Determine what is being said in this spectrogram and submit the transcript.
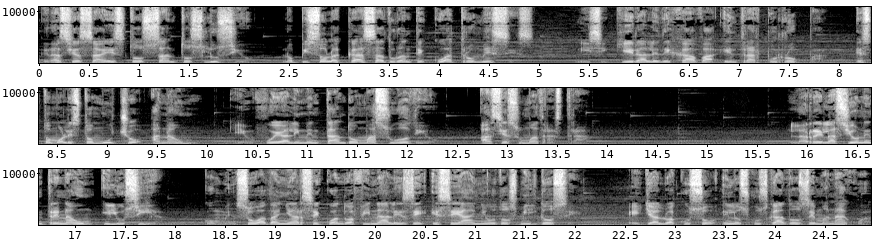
Gracias a estos Santos Lucio no pisó la casa durante cuatro meses ni siquiera le dejaba entrar por ropa. Esto molestó mucho a Naum, quien fue alimentando más su odio hacia su madrastra. La relación entre Naum y Lucía comenzó a dañarse cuando a finales de ese año 2012 ella lo acusó en los juzgados de Managua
